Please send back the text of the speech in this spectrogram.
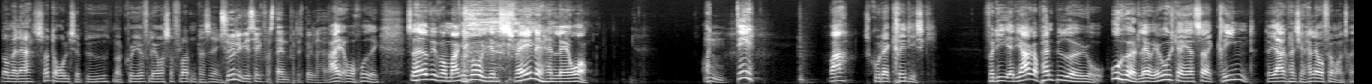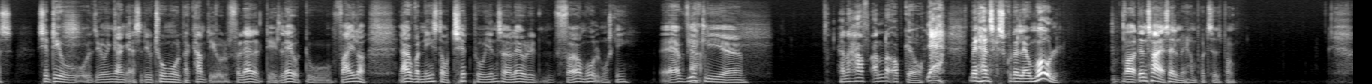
når man er så dårlig til at byde, når KIF laver så flot en placering. Tydeligvis ikke forstand på det spil her. Nej, overhovedet ikke. Så havde vi, hvor mange mål Jens Svane han laver. Og Mm. det var sgu da kritisk. Fordi at Jakob han byder jo uhørt lav. Jeg kan huske, at jeg sad grinet, da Jakob han siger, at han laver 55. Så det er, jo, det er jo ikke engang, altså det er jo to mål per kamp, det er jo for latterligt, det er lavt, du fejler. Jakob var den eneste, der var tæt på Jens og lavet et 40 mål måske. Er virkelig... Ja. Øh, Han har haft andre opgaver. ja, men han skal sgu da lave mål. Og den tager jeg selv med ham på et tidspunkt.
